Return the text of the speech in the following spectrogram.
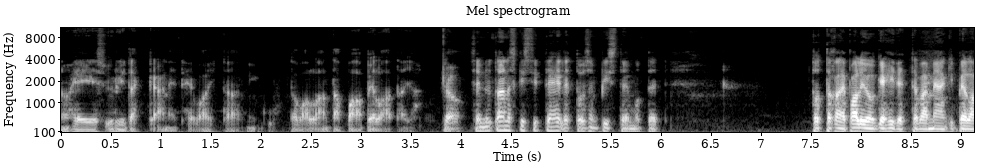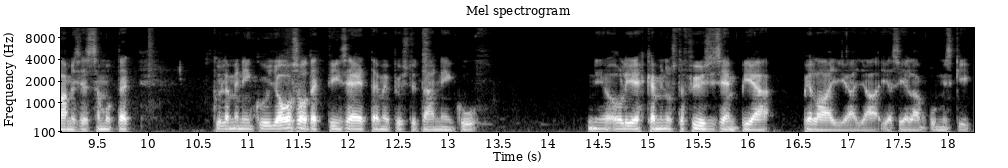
no he ei edes yritäkään, että he vaihtaa niin kuin, tavallaan tapaa pelata. Ja Joo. Sen nyt ainakin sitten heille toisen pisteen, mutta et, totta kai paljon on kehitettävää meidänkin pelaamisessa, mutta et, kyllä me niin kuin jo osoitettiin se, että me pystytään, niin kuin, niin oli ehkä minusta fyysisempiä pelaajia ja, ja siellä on kumminkin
